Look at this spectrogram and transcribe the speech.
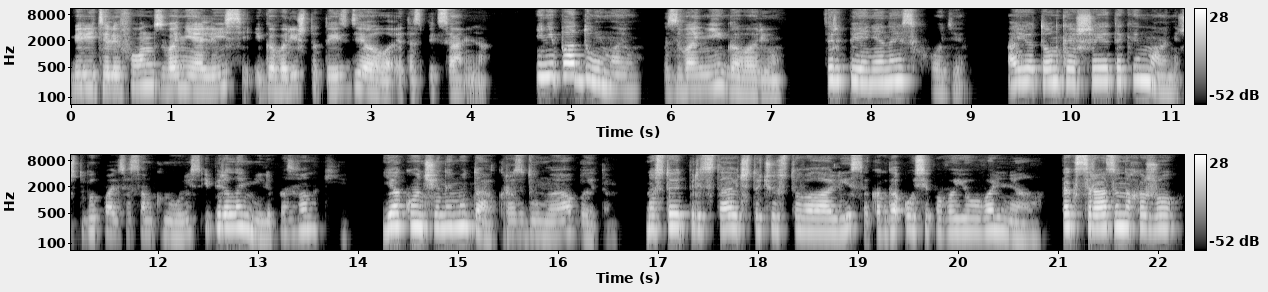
Бери телефон, звони Алисе и говори, что ты сделала это специально. И не подумаю. Звони, говорю. Терпение на исходе. А ее тонкая шея так и манит, чтобы пальцы сомкнулись и переломили позвонки. Я конченый мудак, раздумываю об этом. Но стоит представить, что чувствовала Алиса, когда Осипова ее увольняла. Так сразу нахожу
